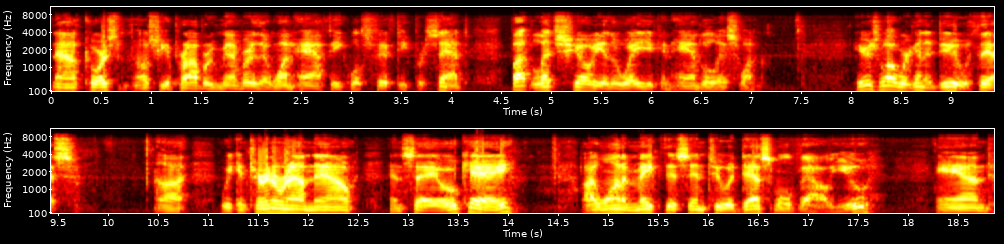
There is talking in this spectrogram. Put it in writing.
Now, of course, most of you probably remember that one half equals 50%, but let's show you the way you can handle this one. Here's what we're going to do with this. Uh, we can turn around now and say, okay, I want to make this into a decimal value, and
